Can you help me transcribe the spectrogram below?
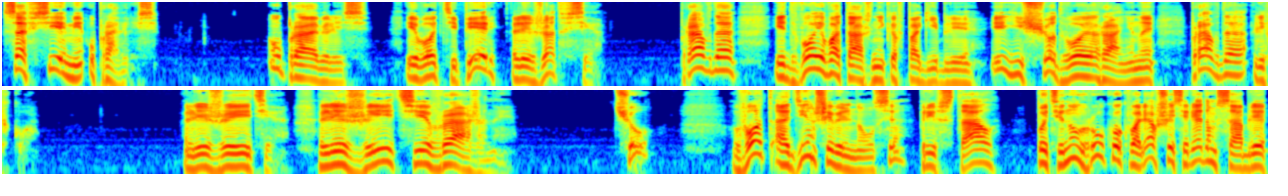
со всеми управились. Управились. и вот теперь лежат все. Правда, и двое ватажников погибли, и еще двое ранены, правда, легко. Лежите, лежите, вражены. Чу! Вот один шевельнулся, привстал, потянул руку к валявшейся рядом сабле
